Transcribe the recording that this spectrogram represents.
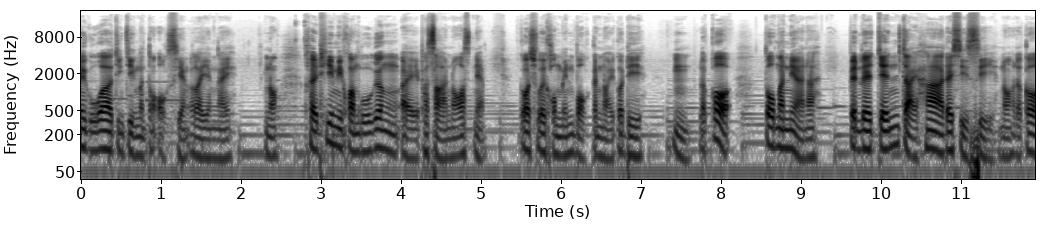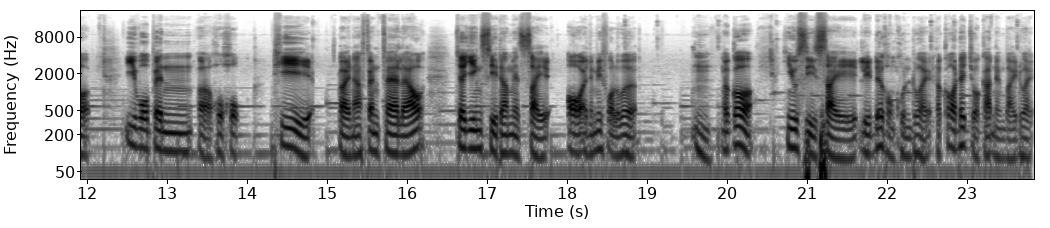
ไม่รู้ว่าจริง ๆ มันต้องออกเสียงอะไรยังไงเนาะใครที่มีความรู้เรื่องไอ้ภาษานอสเนี่ยก็ช่วยคอมเมนต์บอกกันหน่อยก็ดีอืมแล้วก็ตัวมันเนี่ยนะเป็นเลเจนด์จ่าย 5 ได้ 44เนาะแล้วก็ EVO เป็นเอ่อ66 ที่อะไรนะแฟนๆแล้วจะยิง 4 ดาเมจใส่ all enemy follower อืมแล้วก็ฮิล4ใส่ leader ของคุณด้วย แล้วก็ได้จั่วการ์ดหนึ่งใบด้วย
